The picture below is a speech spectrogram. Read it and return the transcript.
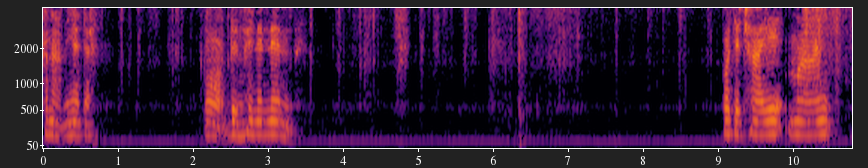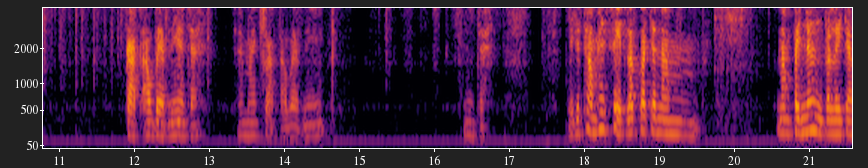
ขนาดนี้จ้ะก็ดึงให้แน่น ๆก็จะใช้ไม้กัดเอาแบบนี้จ้ะ ใช้ไม้กัดเอาแบบนี้ นี่จ้ะ เดี๋ยวจะทำให้เสร็จแล้วก็จะนำ นำไปนึ่งกันเลยจ้ะ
